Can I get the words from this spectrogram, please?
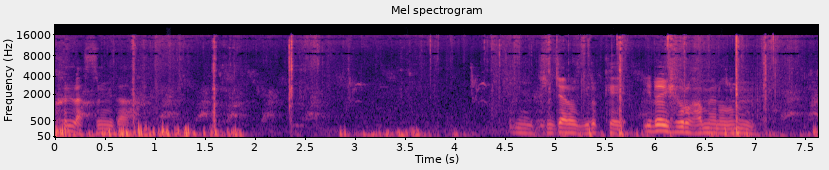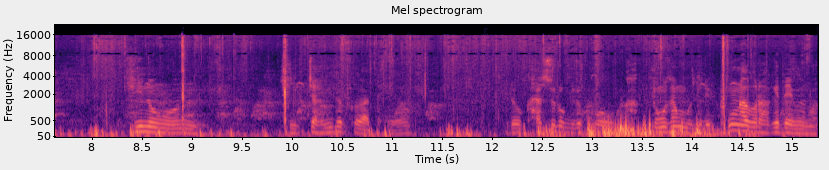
큰일 났습니다. 음, 진짜로 이렇게 이런 식으로 가면은 기농은 진짜 힘들 것 같아요. 그리고 갈수록 이렇게 각 농산물들이 폭락을 하게 되면은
